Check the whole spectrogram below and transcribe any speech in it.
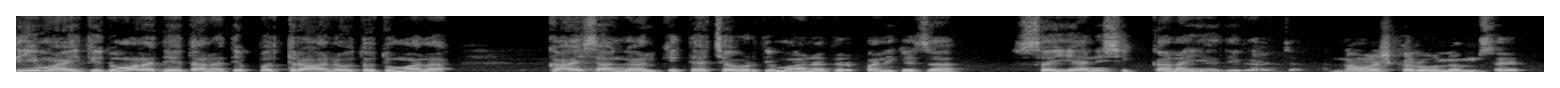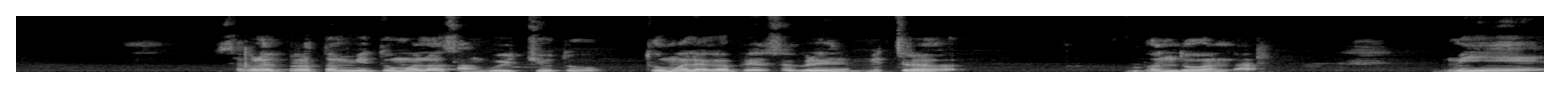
ती माहिती तुम्हाला देताना ते पत्र आलं होतं तुम्हाला काय सांगाल की त्याच्यावरती महानगरपालिकेचा सही आणि शिक्का नाही अधिकाऱ्यांचा? नमस्कार ओलम साहेब. सगळ्यात प्रथम मी तुम्हाला सांगू इच्छितो तुम्हाला आपल्या सगळे मित्र बंधूंना मी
